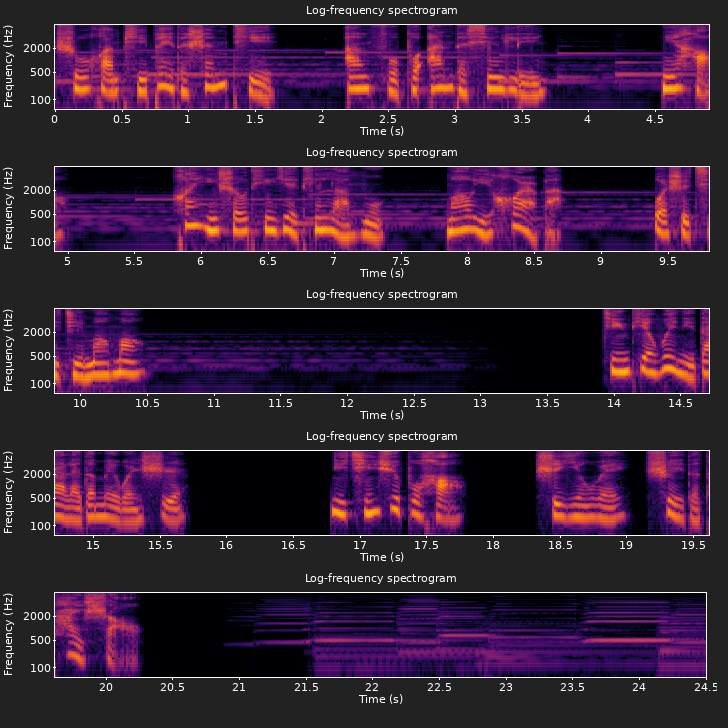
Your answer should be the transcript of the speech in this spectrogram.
舒缓疲惫的身体，安抚不安的心灵。你好，欢迎收听夜听栏目《猫一会儿吧》，我是奇迹猫猫。今天为你带来的美文是：你情绪不好，是因为睡得太少。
